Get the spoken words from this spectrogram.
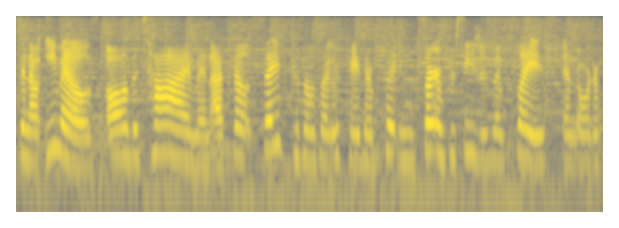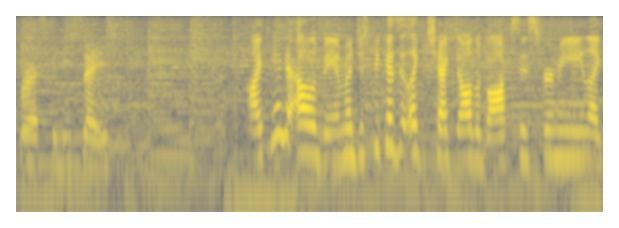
sent out emails all the time and I felt safe because I was like, okay, they're putting certain procedures in place in order for us to be safe. I came to Alabama just because it like checked all the boxes for me, like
